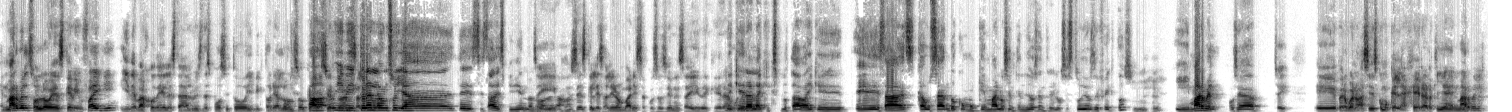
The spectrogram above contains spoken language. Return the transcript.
En Marvel solo es Kevin Feige y debajo de él está Luis Despósito y Victoria Alonso. Que por Ah, cierto y Victoria salido- Alonso ya te- se estaba despidiendo, ¿no? Sí, Ajá. pues es que le salieron varias acusaciones ahí de que era. de que era la que explotaba y que eh, estaba causando como que malos entendidos entre los estudios de efectos y Marvel, o sea, sí. Eh, pero bueno, así es como que la jerarquía en Marvel.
